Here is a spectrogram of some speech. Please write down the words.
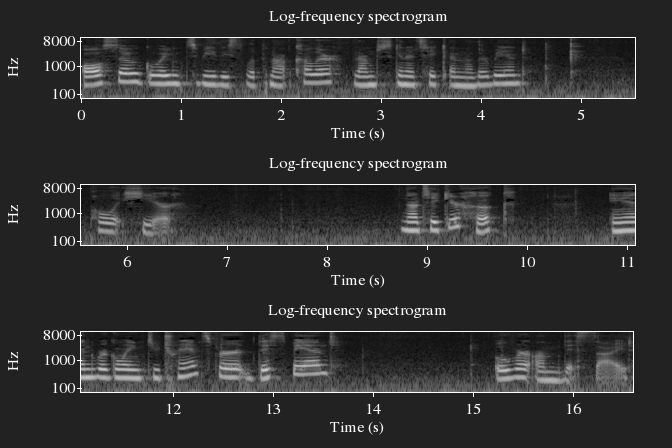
also going to be the slip knot color, but I'm just going to take another band, pull it here. Now take your hook, and we're going to transfer this band over on this side.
